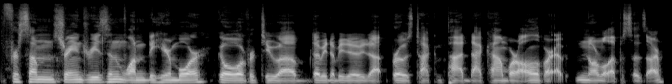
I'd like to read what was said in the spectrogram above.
for some strange reason wanted to hear more, go over to uh www.brostalkingpod.com where all of our normal episodes are.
